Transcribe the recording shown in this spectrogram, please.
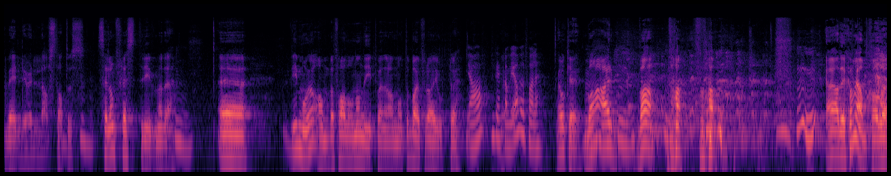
Veldig veldig lav status. Selv om flest driver med det. Eh, vi må jo anbefale onani på en eller annen måte, bare for å ha gjort det. Ja, det kan vi anbefale. Ok. Hva er Hva, hva, hva Ja, ja, det kan vi anbefale.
